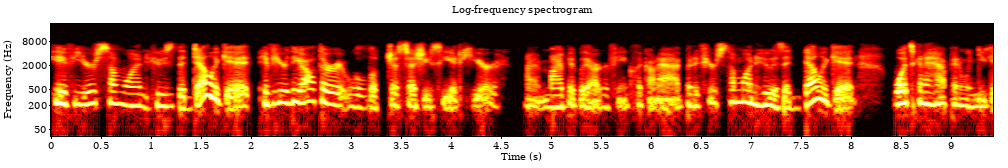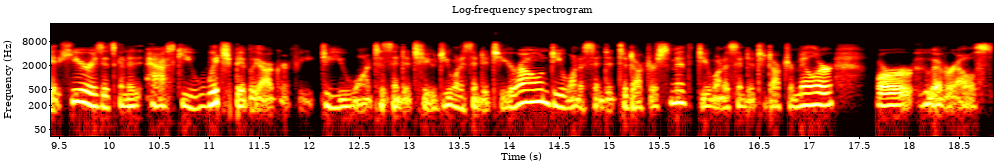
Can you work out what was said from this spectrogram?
if you're someone who's the delegate, if you're the author, it will look just as you see it here, Uh, my bibliography, and click on add. But if you're someone who is a delegate, what's going to happen when you get here is it's going to ask you which bibliography do you want to send it to? Do you want to send it to your own? Do you want to send it to Dr. Smith? Do you want to send it to Dr. Miller or whoever else?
